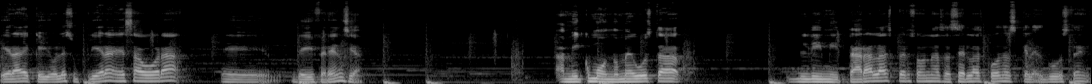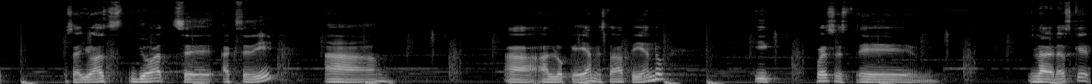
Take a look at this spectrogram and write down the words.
era de que yo le supliera esa hora eh, de diferencia. A mí como no me gusta limitar a las personas a hacer las cosas que les gusten, o sea, yo, yo accedí a, a, lo que ella me estaba pidiendo y pues eh, la verdad es que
